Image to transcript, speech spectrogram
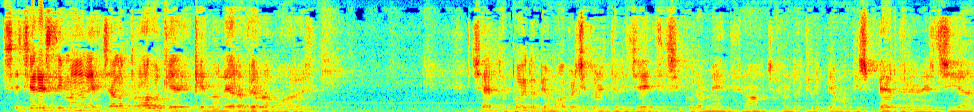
Se ci resti male è già la prova che, che non era vero amore. Certo, poi dobbiamo muoverci con intelligenza sicuramente, no? Cioè non è che dobbiamo disperdere l'energia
